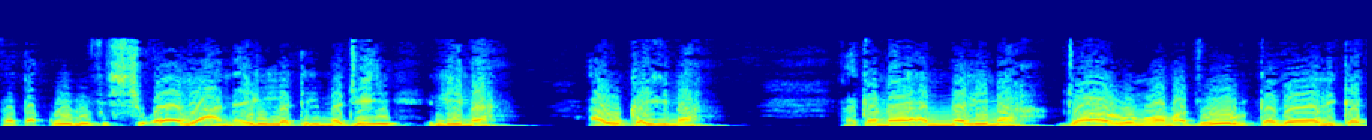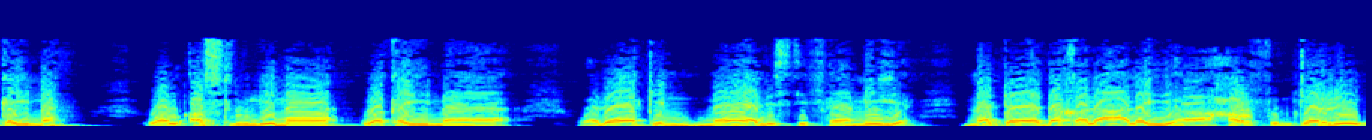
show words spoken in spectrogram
فتقول في السؤال عن علة المجيء لمه أو كيمه. فكما أن لمه جار ومجرور كذلك كيمه والأصل لما وكيما. ولكن ما الاستفهامية متى دخل عليها حرف الجر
